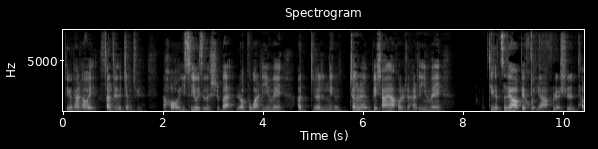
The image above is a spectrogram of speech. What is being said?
这个梁朝伟犯罪的证据，然后一次又一次的失败。然后不管是因为啊呃那个证人被杀呀，或者是还是因为。这个资料被毁呀，或者是他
